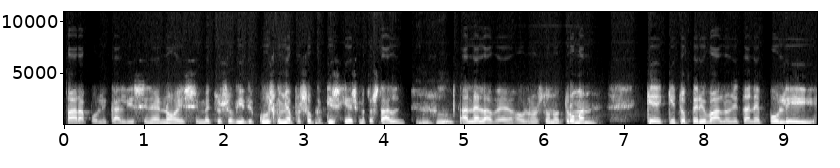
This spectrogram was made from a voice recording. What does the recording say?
πάρα πολύ καλή συνεννόηση με τους Σοβιετικούς και μια προσωπική σχέση με τον Στάλιν, ανέλαβε ως γνωστόν ο Τρούμαν και εκεί το περιβάλλον ήταν πολύ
